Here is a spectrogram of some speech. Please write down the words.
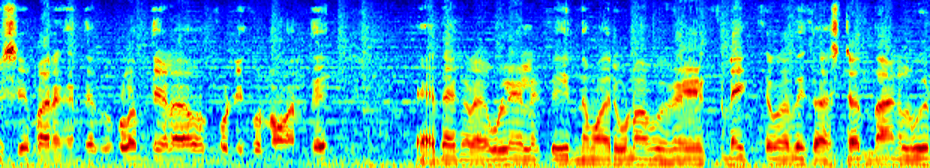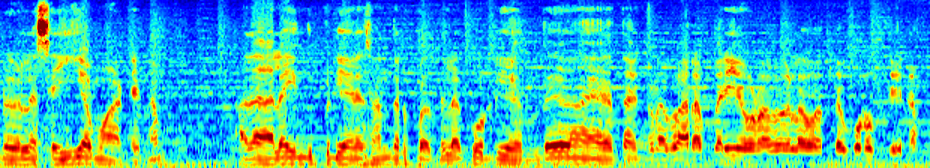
விஷயம் பாருங்க. இந்த குழந்தைகளை கூட்டிக் கொண்டு வந்து தங்களை பிள்ளைகளுக்கு இந்த மாதிரி உணவுகள் கிடைக்கிறது கஷ்டம். தாங்கள் வீடுகளை செய்ய மாட்டினோம். அதால் இந்த இப்படியான சந்தர்ப்பத்தில் கூட்டி வந்து தங்களோட பாரம்பரிய உணவுகளை வந்து கொடுக்கணும்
